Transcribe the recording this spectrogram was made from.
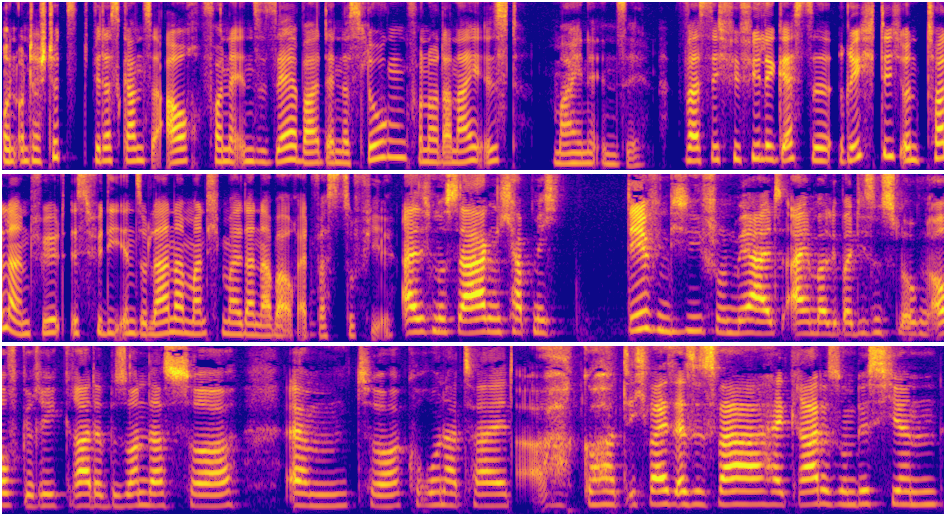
Und unterstützt wird das Ganze auch von der Insel selber, denn der Slogan von Norderney ist meine Insel. Was sich für viele Gäste richtig und toll anfühlt, ist für die Insulaner manchmal dann aber auch etwas zu viel. Also ich muss sagen, ich habe mich definitiv schon mehr als einmal über diesen Slogan aufgeregt, gerade besonders zur, ähm, zur Corona-Zeit. Ach Gott, ich weiß, also es war halt gerade so ein bisschen,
